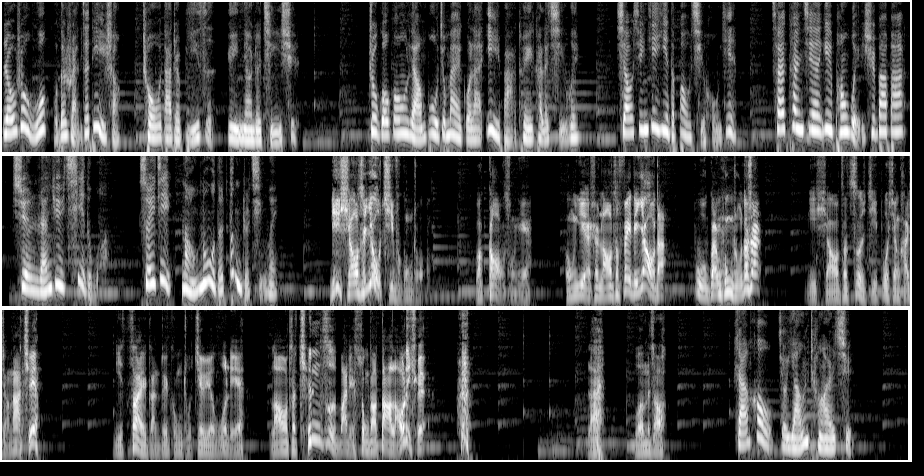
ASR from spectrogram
柔弱无骨的软在地上，抽打着鼻子，酝酿着情绪。祝国公两步就迈过来，一把推开了齐薇，小心翼翼地抱起红叶，才看见一旁委屈巴巴、泫然欲泣的我，随即恼怒地瞪着齐薇：“你小子又欺负公主！我告诉你，红叶是老子非得要的。”不关公主的事，你小子自己不行还想纳妾？你再敢对公主僭越无礼，老子亲自把你送到大牢里去！哼！来，我们走。然后就扬长而去。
